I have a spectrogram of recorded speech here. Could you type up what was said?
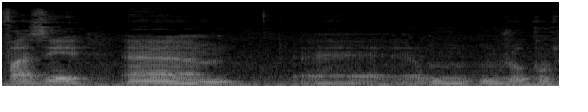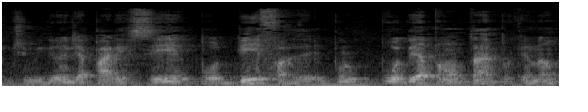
fazer é, um, um, jogo contra um time grande, aparecer, poder fazer, poder aprontar, por que não?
